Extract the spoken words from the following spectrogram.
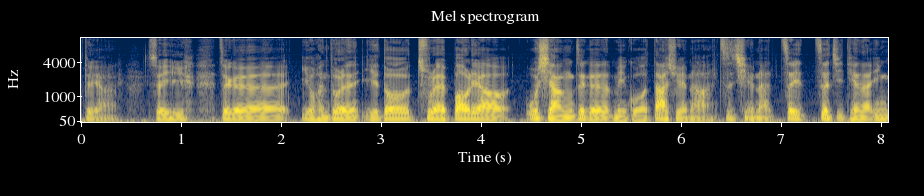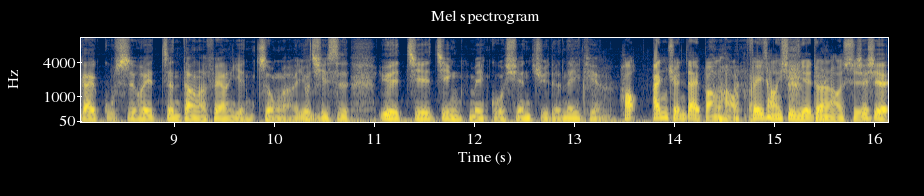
对呀。所以这个有很多人也都出来爆料，我想这个美国大选啊，之前啊，这这几天呢，应该股市会震荡的非常严重啊，尤其是越接近美国选举的那一天。好，安全带绑好，非常谢谢段老师，谢谢。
